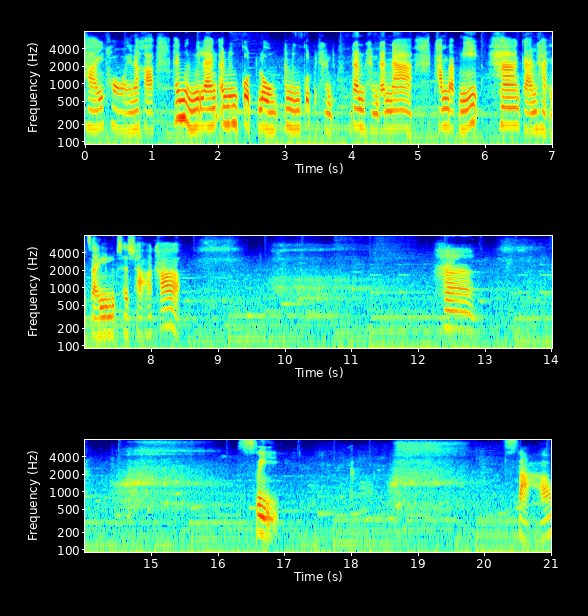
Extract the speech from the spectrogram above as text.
ท้ายทอยนะคะ ให้เหมือนมีแรงอันนึงกดลง อันนึงกดไปทางดันไปทางด้านหน้าทำแบบนี้5การหายใจลึกๆช้าๆค่ะห้าสี่ สาม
